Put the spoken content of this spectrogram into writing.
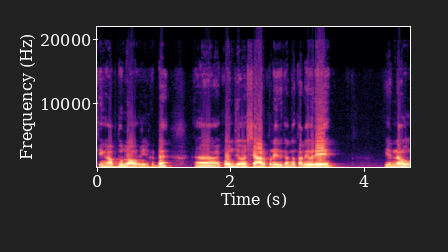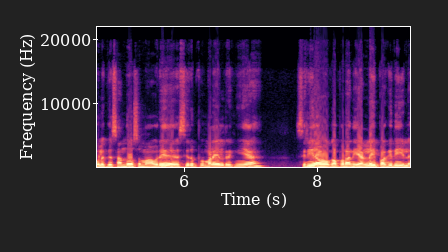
கிங் அப்துல்லா அவர்கள்கிட்ட கொஞ்சம் ஷேர் பண்ணியிருக்காங்க. தலைவரே என்ன உங்களுக்கு சந்தோஷமாக ஒரே சிறப்பு மலையில் இருக்கீங்க. சிரியாவுக்கு அப்புறம் அந்த எல்லை பகுதியில்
